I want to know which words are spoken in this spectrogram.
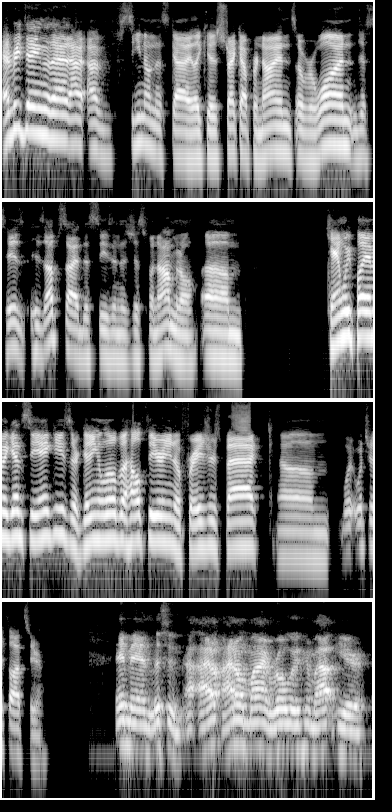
everything that I, have seen on this guy, like his strikeout per nines over one, just his his upside this season is just phenomenal. Um, can we play him against the Yankees? They're getting a little bit healthier. You know, Frazier's back. Um, what, what's your thoughts here? Hey man, listen, I, I, don't I don't mind rolling him out here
